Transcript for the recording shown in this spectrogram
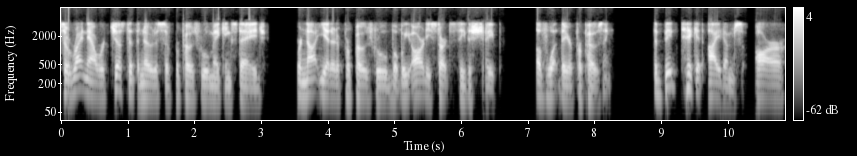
So right now, we're just at the notice of proposed rulemaking stage. We're not yet at a proposed rule, but we already start to see the shape of what they are proposing. The big ticket items are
